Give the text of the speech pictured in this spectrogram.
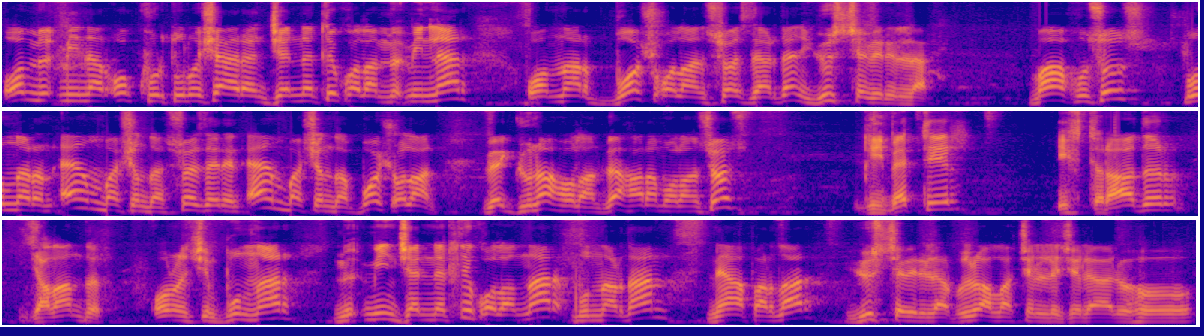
O müminler, o kurtuluşa eren, cennetlik olan müminler, onlar boş olan sözlerden yüz çevirirler. Bahusus bunların en başında, sözlerin en başında boş olan ve günah olan ve haram olan söz gıybettir, iftiradır, yalandır. Onun için bunlar mümin cennetlik olanlar bunlardan ne yaparlar? Yüz çevirirler buyuruyor Allah Celle Celaluhu.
